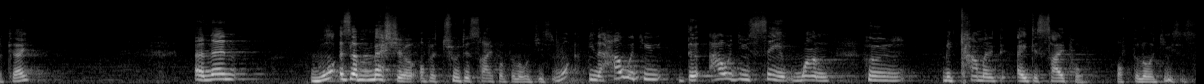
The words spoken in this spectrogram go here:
Okay? And then what is a measure of a true disciple of the Lord Jesus? What, you know, how, would you, how would you see one who's become a, a disciple of the Lord Jesus?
